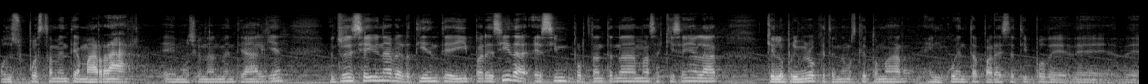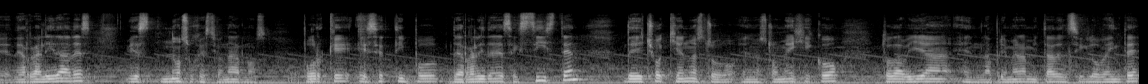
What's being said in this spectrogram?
o de supuestamente amarrar emocionalmente a alguien. Entonces si hay una vertiente ahí parecida. Es importante nada más aquí señalar que lo primero que tenemos que tomar en cuenta para este tipo de, de realidades es no sugestionarnos, porque ese tipo de realidades existen. De hecho, aquí en nuestro, en nuestro México todavía en la primera mitad del siglo XX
